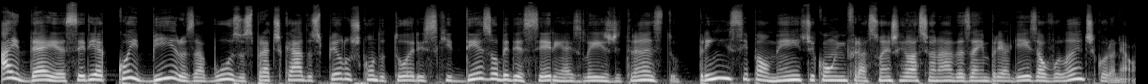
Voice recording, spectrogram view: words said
A ideia seria coibir os abusos praticados pelos condutores que desobedecerem às leis de trânsito, principalmente com infrações relacionadas à embriaguez ao volante, coronel.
